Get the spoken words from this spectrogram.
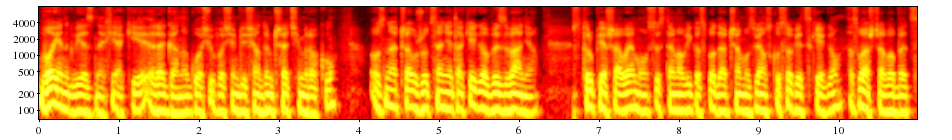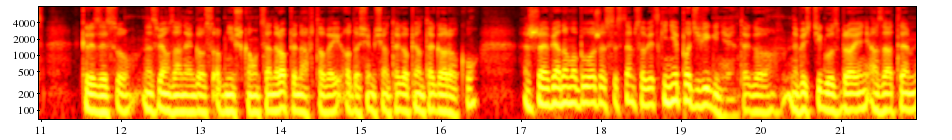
wojen gwiezdnych, jaki Reagan ogłosił w 1983 roku, oznaczał rzucenie takiego wyzwania strupieszałemu systemowi gospodarczemu Związku Sowieckiego, zwłaszcza wobec kryzysu związanego z obniżką cen ropy naftowej od 1985 roku, że wiadomo było, że system sowiecki nie podźwignie tego wyścigu zbrojeń, a zatem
